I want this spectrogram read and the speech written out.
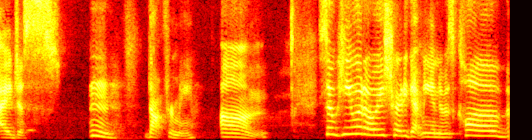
I just mm, not for me. Um so he would always try to get me into his club,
